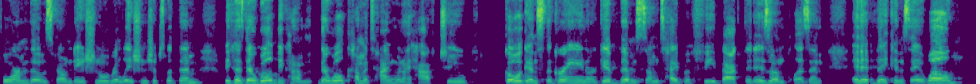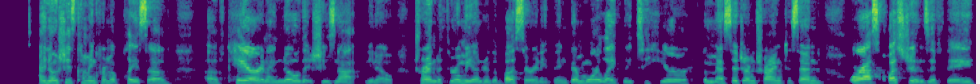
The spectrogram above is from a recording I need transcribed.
form those foundational relationships with them because there will become there will come a time when I have to go against the grain or give them some type of feedback that is unpleasant and if they can say well I know she's coming from a place of of care and I know that she's not, you know, trying to throw me under the bus or anything, they're more likely to hear the message I'm trying to send or ask questions if they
